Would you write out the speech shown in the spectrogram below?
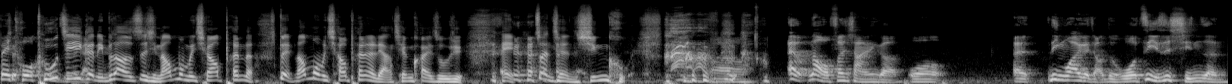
被拖突击一个你不知道的事情，然后莫名其妙喷了，对，然后莫名其妙喷了两千块出去，哎、赚钱很辛苦、啊，哎、那我分享一个我，呃，另外一个角度，我自己是行人，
